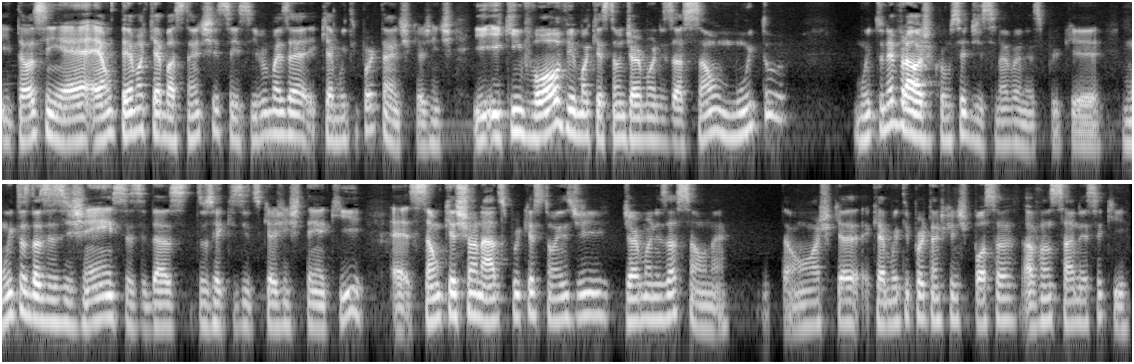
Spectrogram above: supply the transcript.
então, assim, é, é um tema que é bastante sensível, mas é que é muito importante. que a gente E, e que envolve uma questão de harmonização muito muito nevrálgico, como você disse, né, Vanessa? Porque muitas das exigências e das, dos requisitos que a gente tem aqui é, são questionados por questões de, de harmonização, né? Então, acho que é, que é muito importante que a gente possa avançar nesse aqui.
